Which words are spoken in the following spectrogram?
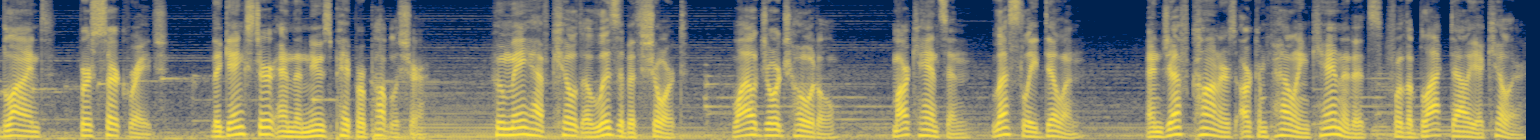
blind, berserk rage. The gangster and the newspaper publisher, who may have killed Elizabeth Short, while George Hodel, Mark Hansen, Leslie Dillon, and Jeff Connors are compelling candidates for the Black Dahlia killer.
